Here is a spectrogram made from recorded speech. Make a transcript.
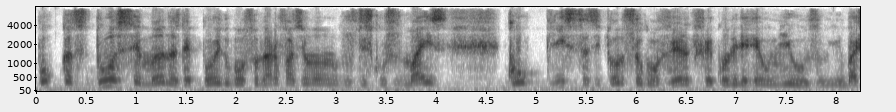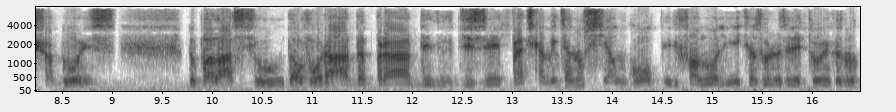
poucas duas semanas depois do Bolsonaro fazer um dos discursos mais golpistas de todo o seu governo, que foi quando ele reuniu os embaixadores do Palácio da Alvorada para dizer, praticamente anunciar um golpe. Ele falou ali que as urnas eletrônicas não,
